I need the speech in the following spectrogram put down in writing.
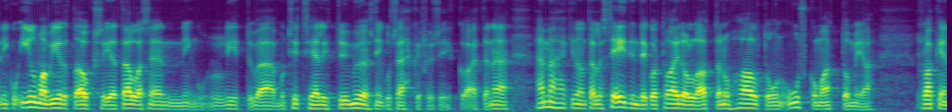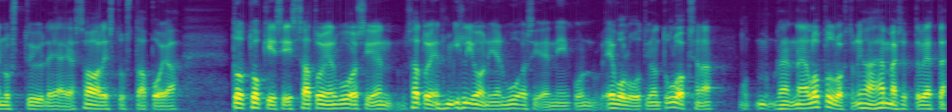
niin kuin ilmavirtauksia ja tällaiseen niin kuin liittyvää, mutta sitten siihen liittyy myös niin kuin sähköfysiikkaa. Että nämä hämähäkin on tällä seitintekotaidolla ottanut haltuun uskomattomia rakennustyylejä ja saalistustapoja, to, toki siis satojen vuosien, satojen miljoonien vuosien niin kuin evoluution tuloksena, mutta nämä lopputulokset on ihan hämmästyttäviä, että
